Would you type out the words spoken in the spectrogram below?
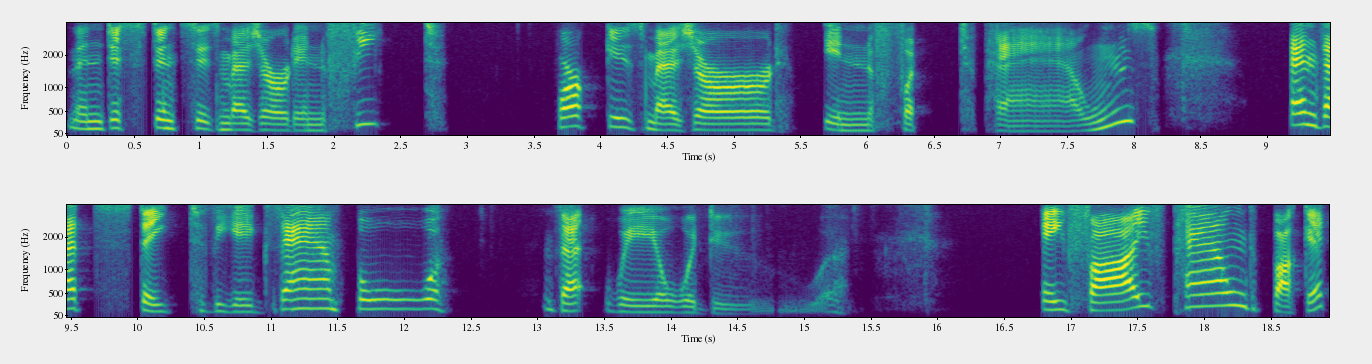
Then distance is measured in feet. Work is measured in foot pounds. And that state the example that we will do. A five pound bucket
